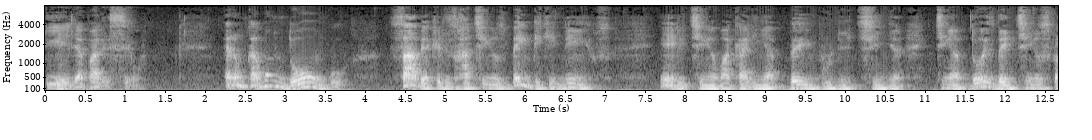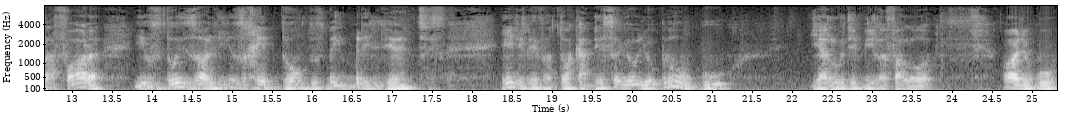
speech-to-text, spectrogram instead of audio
E ele apareceu. Era um camundongo, sabe aqueles ratinhos bem pequeninhos? Ele tinha uma carinha bem bonitinha, tinha dois dentinhos para fora e os dois olhinhos redondos, bem brilhantes. Ele levantou a cabeça e olhou para o Ubu. E a Ludmila falou: Olha, Ubu,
